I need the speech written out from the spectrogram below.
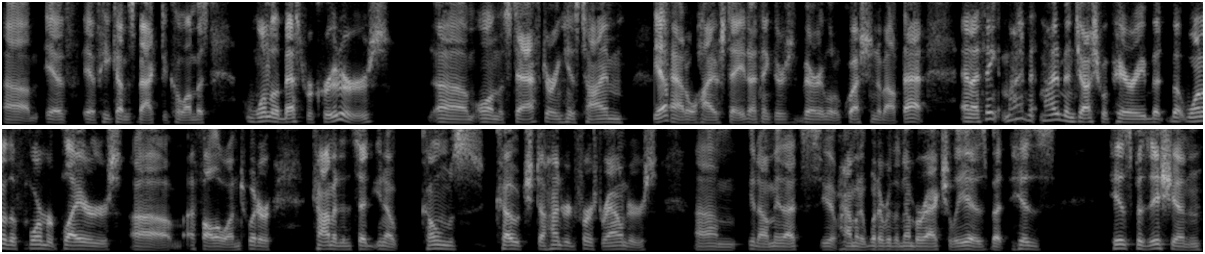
um, if if he comes back to Columbus. One of the best recruiters um, on the staff during his time yep. at Ohio State. I think there's very little question about that. And I think it might have been, might have been Joshua Perry, but but one of the former players um, I follow on Twitter commented and said, you know, Coombs coached 100 first rounders. Um, you know, I mean, that's you know how many, whatever the number actually is, but his his position,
